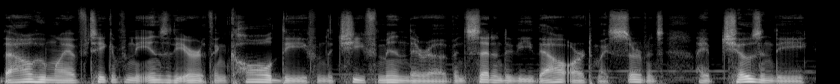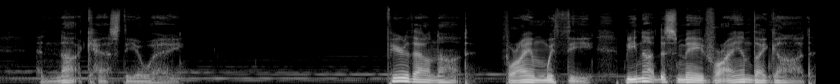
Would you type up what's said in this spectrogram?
Thou whom I have taken from the ends of the earth, and called thee from the chief men thereof, and said unto thee, Thou art my servant, I have chosen thee, and not cast thee away. Fear thou not, for I am with thee. Be not dismayed, for I am thy God.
